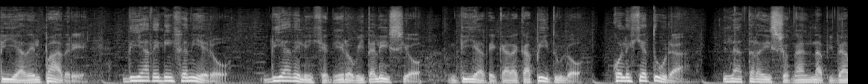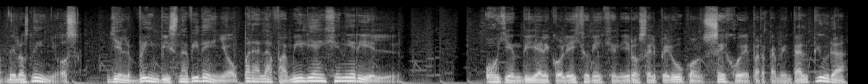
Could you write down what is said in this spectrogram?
Día del Padre, Día del Ingeniero, Día del Ingeniero Vitalicio, Día de cada capítulo, colegiatura, la tradicional Navidad de los niños y el brindis navideño para la familia ingenieril. Hoy en día el Colegio de Ingenieros del Perú Consejo Departamental Piura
